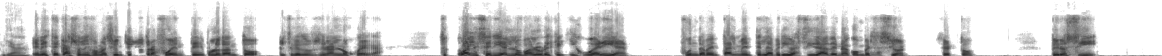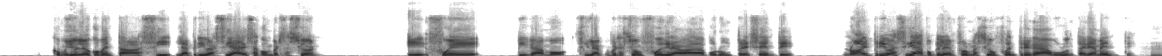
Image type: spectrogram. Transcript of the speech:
Ya. En este caso la información tiene otra fuente, por lo tanto el secreto profesional no juega. Entonces, ¿cuáles serían los valores que aquí jugarían? Fundamentalmente la privacidad de una conversación, ¿cierto? Pero si como yo le comentaba, si la privacidad de esa conversación eh, fue, digamos, si la conversación fue grabada por un presente, no hay privacidad porque la información fue entregada voluntariamente. Mm.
